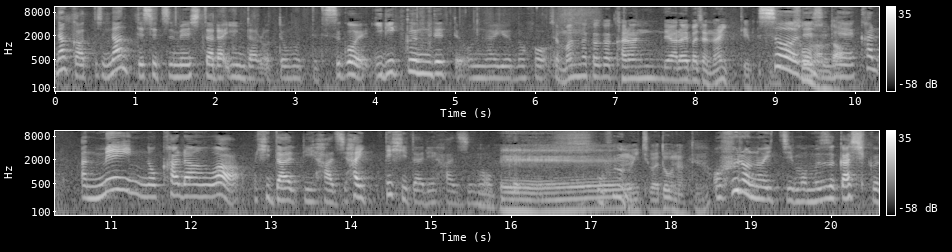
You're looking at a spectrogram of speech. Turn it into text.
なんか私なんて説明したらいいんだろうって思っててすごい入り組んでて女湯の方。じゃあ真ん中が絡んで洗い場じゃないっていう。そうですね。かあのメインの花壇は左端入って左端の、へえお風呂の位置はどうなってるの？お風呂の位置も難しくっ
